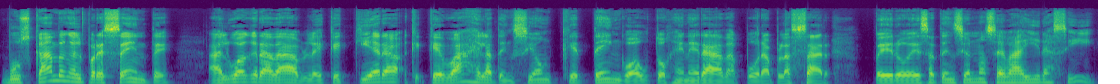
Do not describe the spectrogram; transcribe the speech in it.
buscando en el presente algo agradable que quiera, que, que baje la tensión que tengo autogenerada por aplazar, pero esa tensión no se va a ir así,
